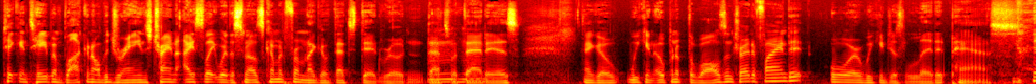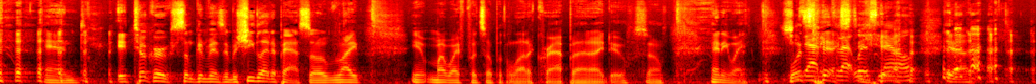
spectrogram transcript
taking tape and blocking all the drains, trying to isolate where the smell's coming from. And I go, "That's dead rodent. That's what that mm-hmm. is." I go, "We can open up the walls and try to find it, or we can just let it pass." and it took her some convincing, but she let it pass. So my, you know, my wife puts up with a lot of crap that I do. So anyway, She's adding to that list Yeah. now. yeah.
